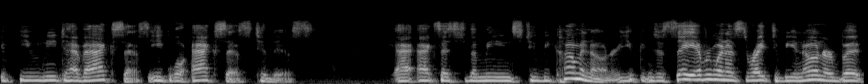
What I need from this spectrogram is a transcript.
if you need to have access, equal access to this, access to the means to become an owner. You can just say everyone has the right to be an owner, but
